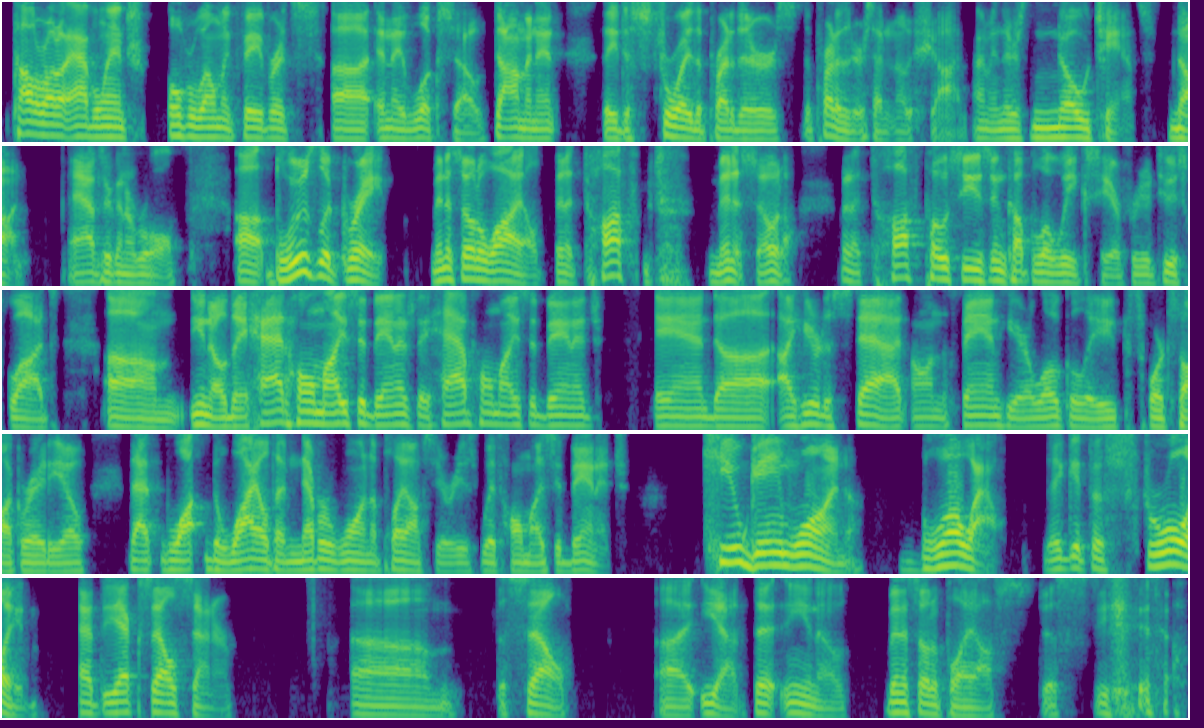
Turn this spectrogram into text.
Colorado Avalanche, overwhelming favorites, uh, and they look so dominant. They destroy the Predators. The Predators have no shot. I mean, there's no chance, none. Avs are going to roll. Uh, Blues look great. Minnesota Wild been a tough Minnesota been a tough postseason couple of weeks here for your two squads. Um, you know they had home ice advantage. They have home ice advantage, and uh, I hear the stat on the fan here locally, Sports Talk Radio, that the Wild have never won a playoff series with home ice advantage. Q game one blowout. They get destroyed at the Xcel Center. Um, the cell. Uh, yeah, the you know Minnesota playoffs. Just you know,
